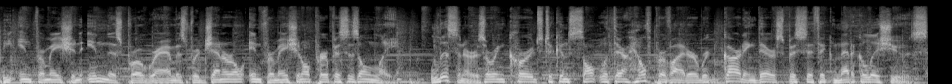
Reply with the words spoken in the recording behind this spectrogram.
The information in this program is for general informational purposes only. Listeners are encouraged to consult with their health provider regarding their specific medical issues.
